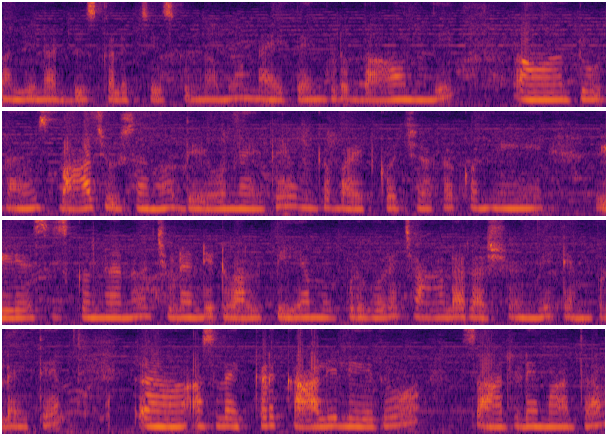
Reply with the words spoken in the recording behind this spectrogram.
మళ్ళీ లడ్డూస్ కలెక్ట్ చేసుకున్నాము నైట్ టైం కూడా బాగుంది. టూ టైమ్స్ బాగా చూశాను దేవుణ్ణి అయితే. ఇంకా బయటకు వచ్చాక కొన్ని వీడియోస్ తీసుకున్నాను. చూడండి ట్వెల్వ్ పిఎం ఇప్పుడు కూడా చాలా రష్ ఉంది టెంపుల్ అయితే. అసలు ఎక్కడ ఖాళీ లేదు. సాటర్డే మాత్రం.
